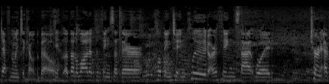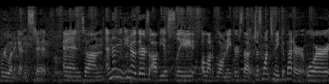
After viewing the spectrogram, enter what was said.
definitely to kill the bill. Yeah. That a lot of the things that they're hoping to include are things that would turn everyone against it. And um, and then you know there's obviously a lot of lawmakers that just want to make it better, or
